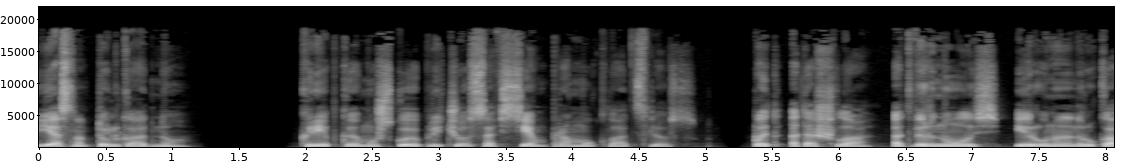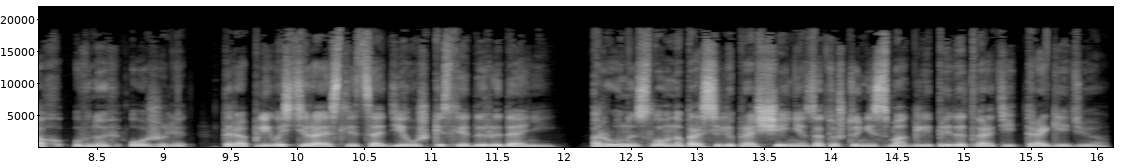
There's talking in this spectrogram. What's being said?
Ясно только одно. Крепкое мужское плечо совсем промокло от слез. Пэт отошла, отвернулась, и руны на руках вновь ожили, торопливо стирая с лица девушки следы рыданий. Руны словно просили прощения за то, что не смогли предотвратить трагедию.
